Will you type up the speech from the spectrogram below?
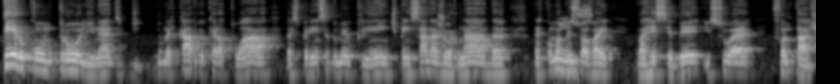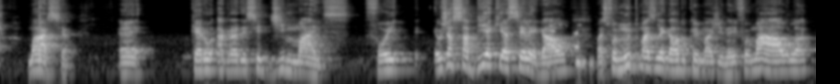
ter o controle né, de, de, do mercado que eu quero atuar, da experiência do meu cliente, pensar na jornada, né, como isso. a pessoa vai, vai receber, isso é fantástico. Márcia, é, quero agradecer demais. Foi, eu já sabia que ia ser legal, mas foi muito mais legal do que eu imaginei. Foi uma aula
